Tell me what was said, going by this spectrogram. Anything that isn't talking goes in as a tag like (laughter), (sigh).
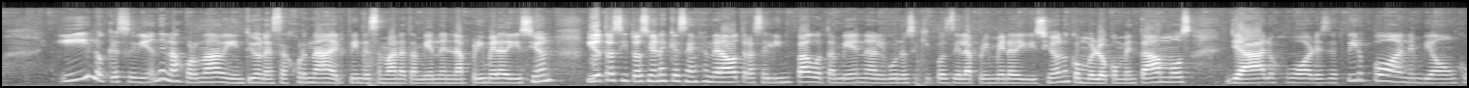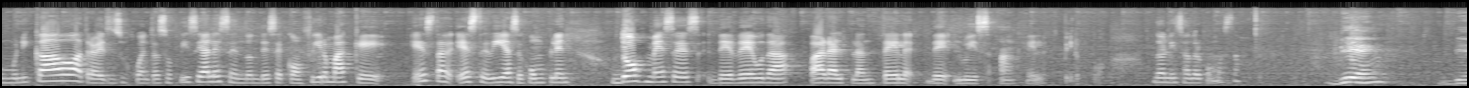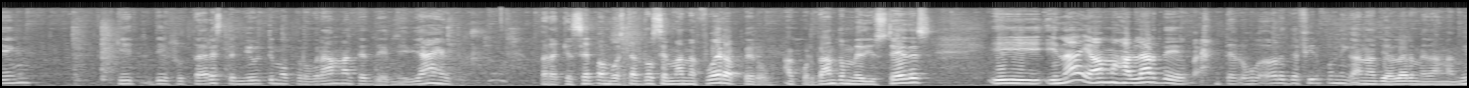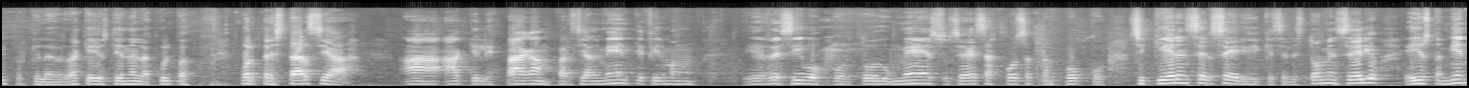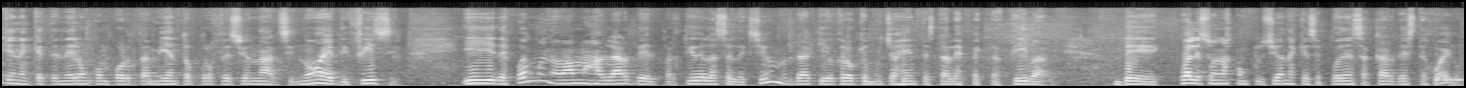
Y lo que se viene en la jornada 21, esa jornada del fin de semana también en la primera división y otras situaciones que se han generado tras el impago también a algunos equipos de la primera división. Como lo comentábamos, ya los jugadores de Firpo han enviado un comunicado a través de sus cuentas oficiales en donde se confirma que esta, este día se cumplen dos meses de deuda para el plantel de Luis Ángel Firpo. Don Lisandro, ¿cómo está? Bien, bien disfrutar este mi último programa antes de mi viaje. Para que sepan, voy a estar dos semanas fuera, pero acordándome de ustedes. Y, nada, ya vamos a hablar de, de los jugadores de Firpo, ni ganas de hablar me dan a mí, porque la verdad que ellos tienen la culpa por prestarse a, a que les pagan parcialmente, firman eh, recibos por todo un mes, o sea, esas cosas tampoco. Si quieren ser serios y que se les tome en serio, ellos también tienen que tener un comportamiento profesional, si no es difícil. Y después, bueno, vamos a hablar del partido de la selección, ¿verdad? Que yo creo que mucha gente está a la expectativa de cuáles son las conclusiones que se pueden sacar de este juego.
